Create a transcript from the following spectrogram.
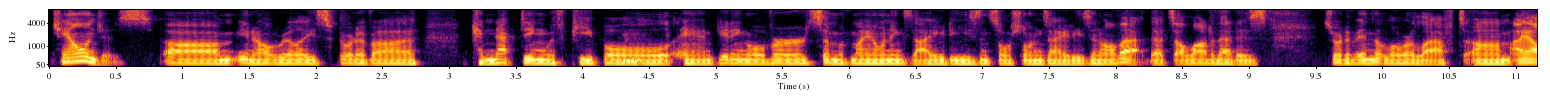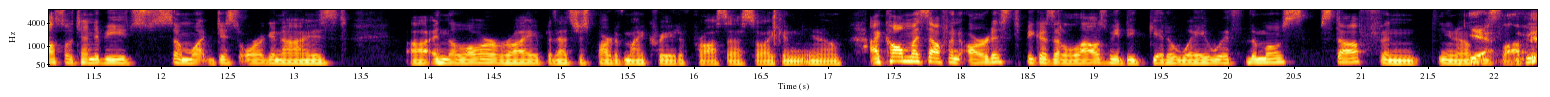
challenges. Um, you know, really sort of uh connecting with people and getting over some of my own anxieties and social anxieties and all that. That's a lot of that is sort of in the lower left. Um, I also tend to be somewhat disorganized uh, in the lower right, but that's just part of my creative process. So I can, you know, I call myself an artist because it allows me to get away with the most stuff and, you know, Yeah. be sloppy.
